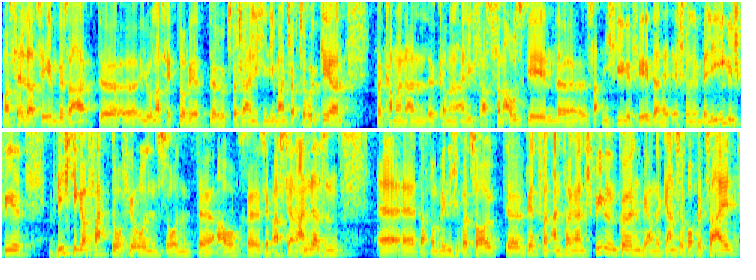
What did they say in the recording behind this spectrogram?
Marcel hat es eben gesagt, äh, Jonas Hector wird äh, höchstwahrscheinlich in die Mannschaft zurückkehren. Da kann man, an, kann man eigentlich fast von ausgehen. Äh, es hat nicht viel gefehlt, dann hätte er schon in Berlin gespielt. Wichtiger Faktor für uns und auch Sebastian Andersen. Davon bin ich überzeugt, wird von Anfang an spielen können. Wir haben eine ganze Woche Zeit.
